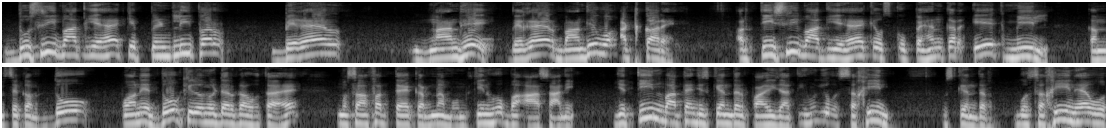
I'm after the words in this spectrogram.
دوسری بات یہ ہے کہ پنڈلی پر بغیر باندھے بغیر باندھے وہ اٹکا رہے۔ اور تیسری بات یہ ہے کہ اس کو پہن کر ایک میل کم سے کم دو پونے دو کلومیٹر کا ہوتا ہے، مسافت طے کرنا ممکن ہو بآسانی یہ تین باتیں جس کے اندر پائی جاتی ہوں کہ وہ سخین، اس کے اندر وہ سخین ہے وہ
